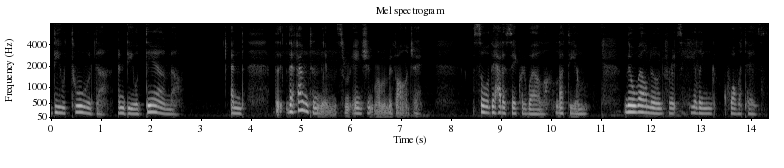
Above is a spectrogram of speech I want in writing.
Diuturna and Diuterna, and the, they're fountain nymphs from ancient Roman mythology. So they had a sacred well, Latium. They were well known for its healing qualities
